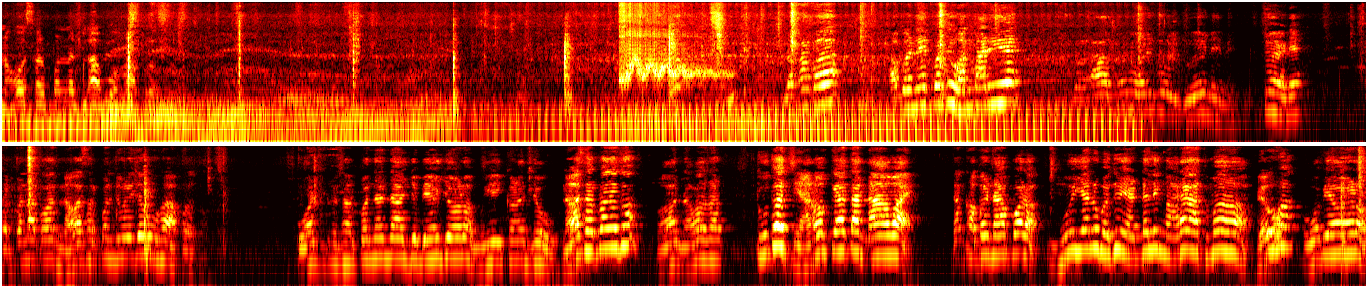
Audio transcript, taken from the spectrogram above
નવો સરપંચ જ લાવવો આપણો લખાબા ખબર નહીં પડતી વન મારી આ હું વળી કોઈ જોયું નહીં મેં. શું હેડે? સરપંચ ના તો નવા સરપંચ જોડે જવું હા આપડે તો. વોર્ડ સરપંચ ને આવજો બે જોડો. હું એ કણ જવું. નવા સરપંચ હતો? હા નવા સર તું તો જ્યાંનો કહેતા ના અવાય તને ખબર ના પડે. હું એનું બધું હેન્ડલિંગ મારા હાથમાં એવું હા? ઓ બે વાળો.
